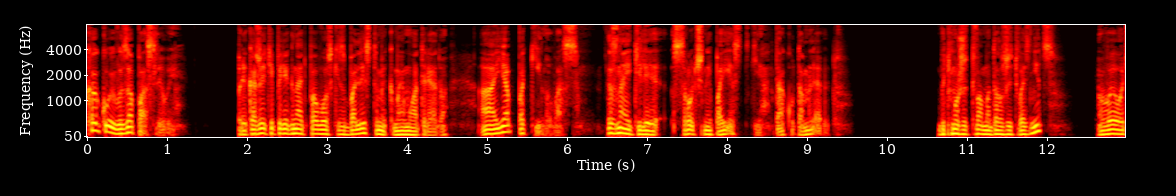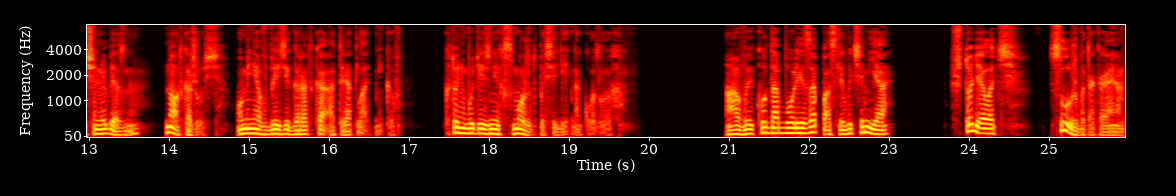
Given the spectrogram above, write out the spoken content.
Какой вы запасливый. Прикажите перегнать повозки с баллистами к моему отряду, а я покину вас. Знаете ли, срочные поездки так утомляют. Быть может, вам одолжить возниц? Вы очень любезны. Но откажусь. У меня вблизи городка отряд латников. Кто-нибудь из них сможет посидеть на козлах. А вы куда более запасливы, чем я. Что делать? Служба такая.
